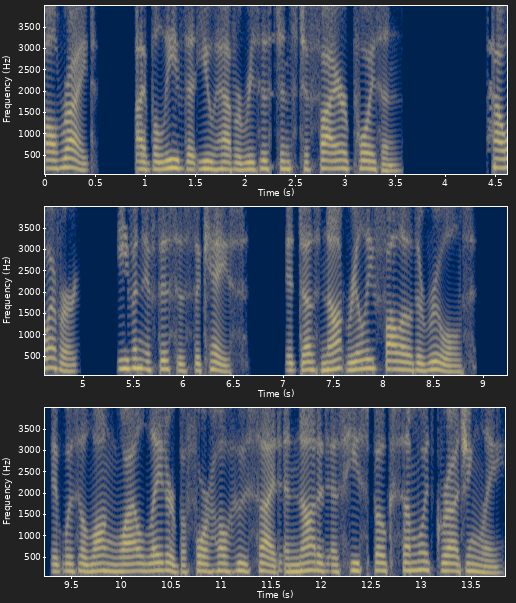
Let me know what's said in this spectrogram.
Alright, I believe that you have a resistance to fire poison. However, even if this is the case, it does not really follow the rules, it was a long while later before Ho Hu sighed and nodded as he spoke somewhat grudgingly.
